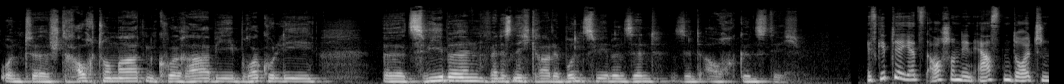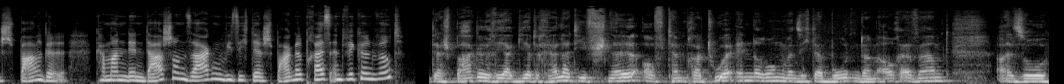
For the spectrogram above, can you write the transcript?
und äh, Strauchtomaten, Kohlrabi, Brokkoli, äh, Zwiebeln, wenn es nicht gerade Buntzwiebeln sind, sind auch günstig. Es gibt ja jetzt auch schon den ersten deutschen Spargel. Kann man denn da schon sagen, wie sich der Spargelpreis entwickeln wird? Der Spargel reagiert relativ schnell auf Temperaturänderungen, wenn sich der Boden dann auch erwärmt. Also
